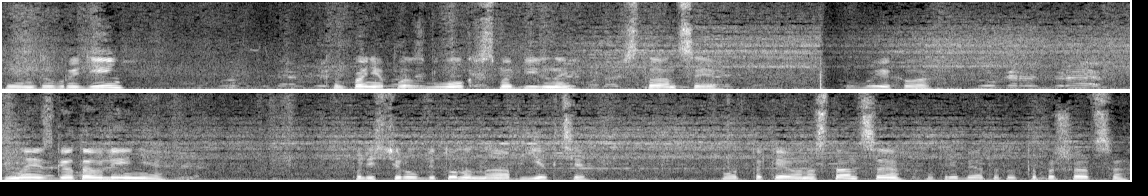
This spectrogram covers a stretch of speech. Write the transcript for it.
Всем добрый день. Компания Пластблок с мобильной станции выехала на изготовление полистиролбетона на объекте. Вот такая у нас станция. Вот ребята тут копошатся.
